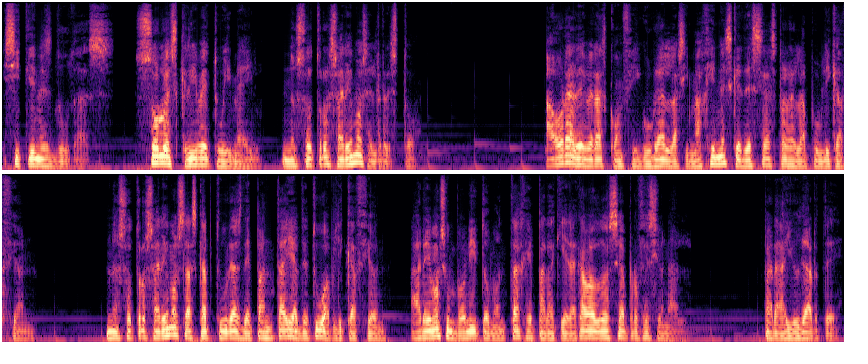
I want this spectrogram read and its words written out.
Si tienes dudas, solo escribe tu email, nosotros haremos el resto. Ahora deberás configurar las imágenes que deseas para la publicación. Nosotros haremos las capturas de pantalla de tu aplicación, haremos un bonito montaje para que el acabado sea profesional. Para ayudarte,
